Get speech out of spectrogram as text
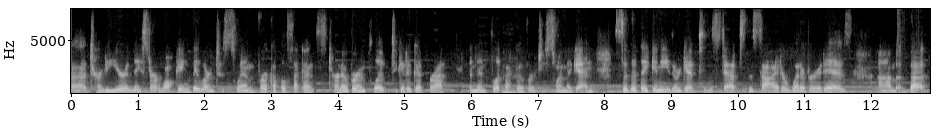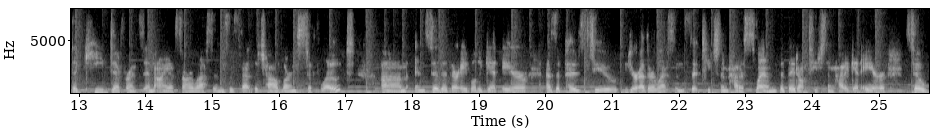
uh, turned a year and they start walking, they learn to swim for a couple seconds, turn over and float to get a good breath and then flip back mm-hmm. over to swim again so that they can either get to the steps, the side, or whatever it is. Um, but the key difference in ISR lessons is that the child learns to float um, and so that they're able to get air as opposed to your other lessons that teach them how to swim, but they don't teach them how to get air. So,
